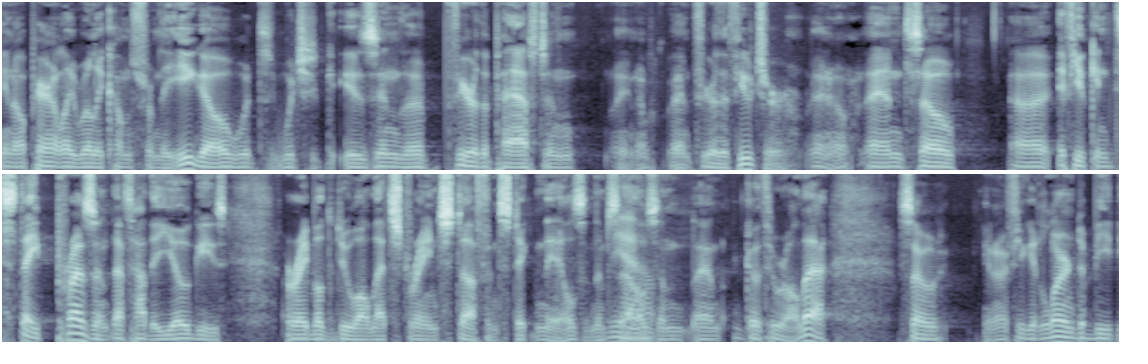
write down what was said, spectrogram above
you know, apparently really comes from the ego, which, which is in the fear of the past and, you know, and fear of the future, you know. And so, uh, if you can stay present, that's how the yogis are able to do all that strange stuff and stick nails in themselves Yeah. and, and go through all that. So, you know, if you can learn to be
